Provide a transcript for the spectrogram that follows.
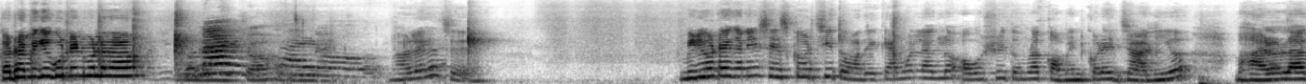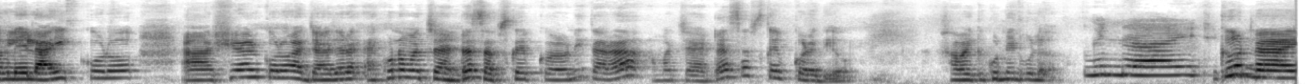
তো ঠাম্মিকে গুড নাইট বলে দাও। ভালো লেগেছে? ভিডিওটা এখানেই শেষ করছি। তোমাদের কেমন লাগল অবশ্যই তোমরা কমেন্ট করে জানিও। ভালো লাগলে লাইক করো শেয়ার করো আর যারা যারা এখন আমার চ্যানেলটা সাবস্ক্রাইব করোনি তারা আমার চ্যানেলটা সাবস্ক্রাইব করে দিও। সবাইকে গুড নাইট বলে। দাও গুড নাইট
